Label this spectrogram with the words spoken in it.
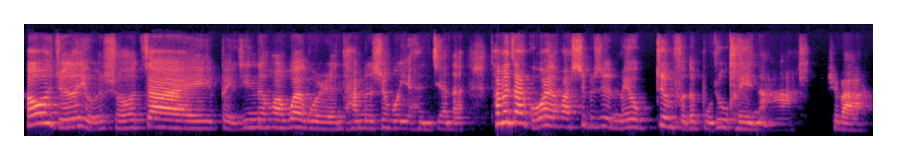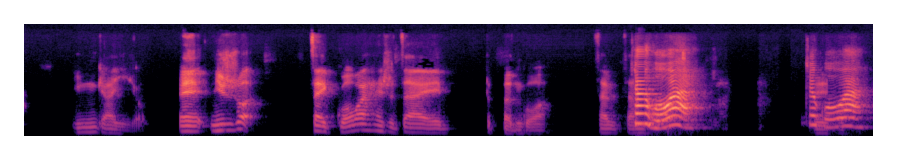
然后我觉得有的时候在北京的话，外国人他们的生活也很艰难。他们在国外的话，是不是没有政府的补助可以拿？是吧？应该有。哎，你是说在国外还是在？本国，在在国外，在国外，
